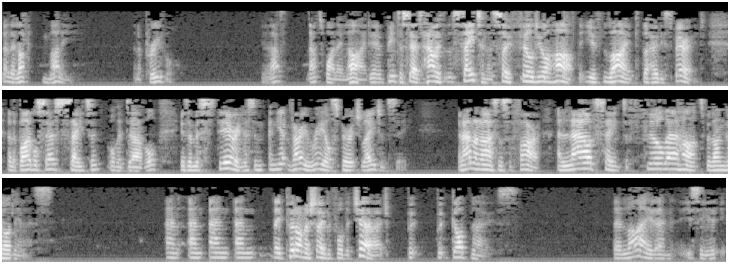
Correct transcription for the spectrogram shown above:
No, they loved money and approval. You know, that's, that's why they lied. You know, Peter says, How is it that Satan has so filled your heart that you've lied to the Holy Spirit? And the Bible says Satan, or the devil, is a mysterious and, and yet very real spiritual agency. And Ananias and Sapphira allowed Satan to fill their hearts with ungodliness. And, and, and, and they put on a show before the church, but, but God knows. Their lie then, you see,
